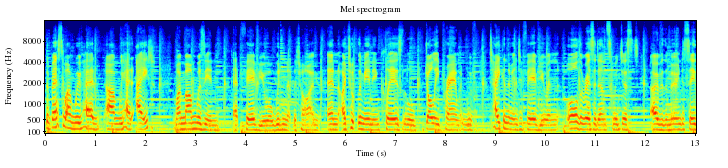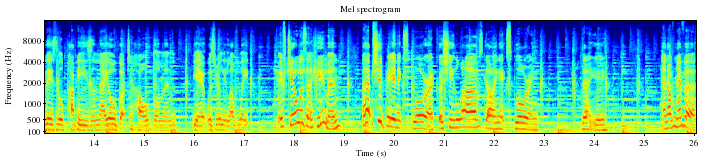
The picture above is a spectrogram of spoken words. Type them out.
The best one we've had, um, we had eight. My mum was in at Fairview or Widden at the time and I took them in in Claire's little dolly pram and we've taken them into Fairview and all the residents were just over the moon to see these little puppies and they all got to hold them and yeah, it was really lovely. If Jill was a human, Perhaps she'd be an explorer because she loves going exploring, don't you? And I've never,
